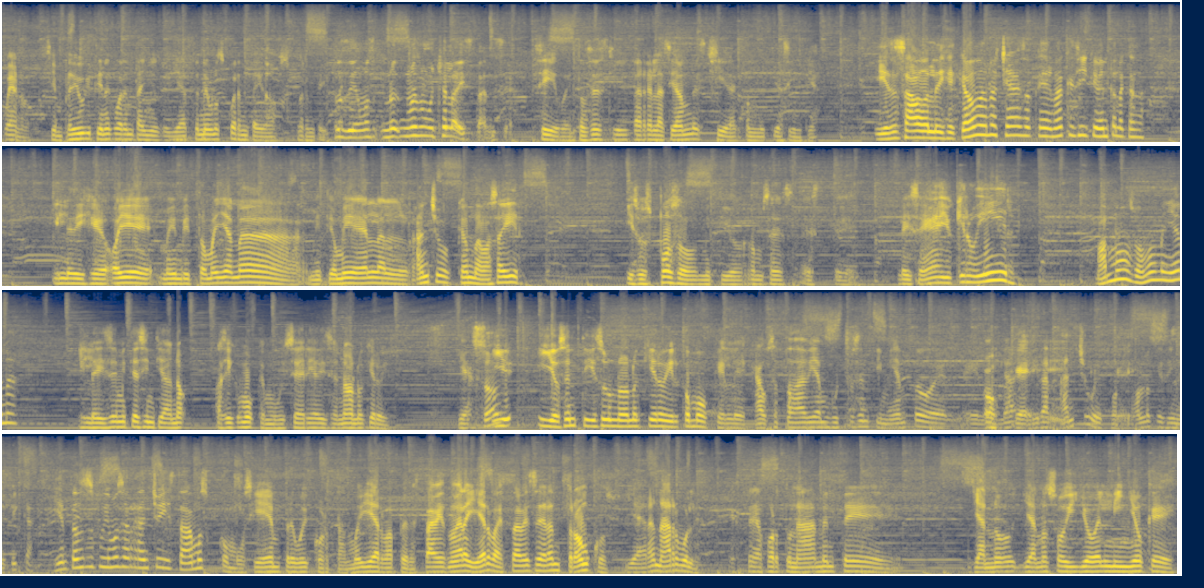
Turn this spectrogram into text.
Bueno, siempre digo que tiene 40 años, ya tiene unos 42, 43. Pues digamos, no, no es mucha la distancia. Sí, güey, entonces la relación es chida con mi tía Cintia. Y ese sábado le dije, ¿qué onda, no Chávez o qué? No, que sí, que vente a la casa. Y le dije, oye, me invitó mañana mi tío Miguel al rancho, ¿qué onda? ¿Vas a ir? Y su esposo, mi tío Ramsés, este, le dice, eh, yo quiero ir. Vamos, vamos mañana. Y le dice mi tía Cintia, no, así como que muy seria, dice, no, no quiero ir. ¿Y eso? Y, yo sentí eso, no, no quiero ir como que le causa todavía mucho sentimiento el, ir, al rancho, güey, por todo lo que significa. Y entonces fuimos al rancho y estábamos como siempre, güey, cortando hierba, pero esta vez no era hierba, esta vez eran troncos, ya eran árboles. Este, afortunadamente ya no, ya no soy yo el niño que,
